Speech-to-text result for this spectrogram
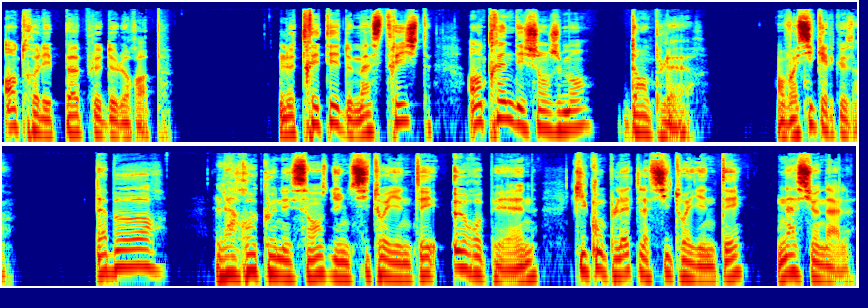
entre les peuples de l'Europe. Le traité de Maastricht entraîne des changements d'ampleur. En voici quelques-uns. D'abord, la reconnaissance d'une citoyenneté européenne qui complète la citoyenneté nationale.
